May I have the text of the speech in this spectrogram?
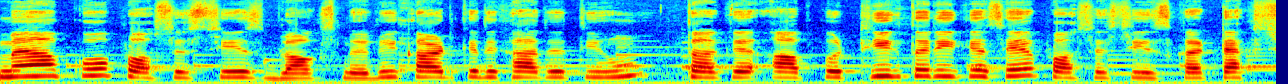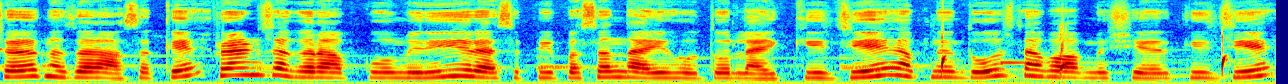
मैं आपको प्रोसेस चीज़ ब्लॉक्स में भी काट के दिखा देती हूँ, ताकि आपको ठीक तरीके से प्रोसेस चीज़ का टेक्सचर नज़र आ सके। फ्रेंड्स अगर आपको मेरी रेसिपी पसंद आई हो तो लाइक कीजिए, अपने दोस्त अहबाब में शेयर कीजिए,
